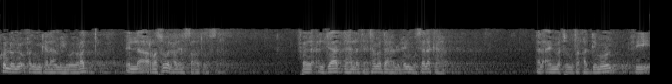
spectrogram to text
كل يؤخذ من كلامه ويرد إلا الرسول عليه الصلاة والسلام. فالجادة التي اعتمدها أهل العلم وسلكها الأئمة المتقدمون في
